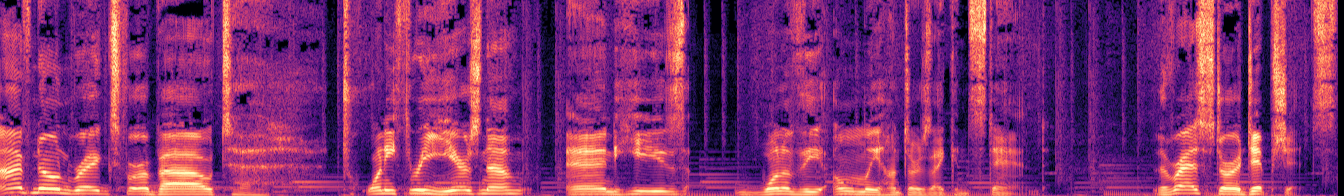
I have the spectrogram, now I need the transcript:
I've known Riggs for about uh, 23 years now, and he's one of the only hunters I can stand. The rest are dipshits,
